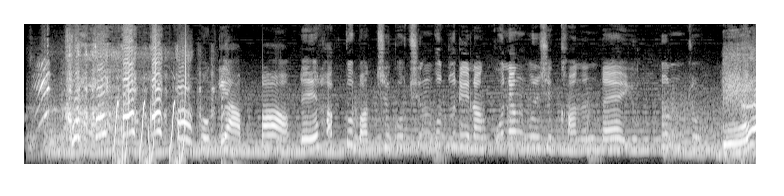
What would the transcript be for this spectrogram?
거기 아빠, 내일 학교 마치고 친구들이랑 꼬냥 분식 가는데 용돈 좀. 뭐?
